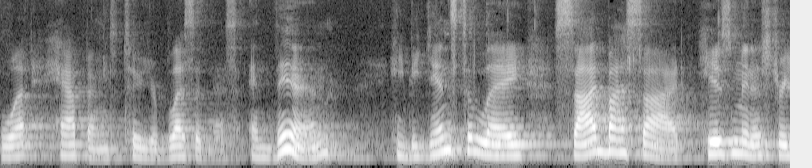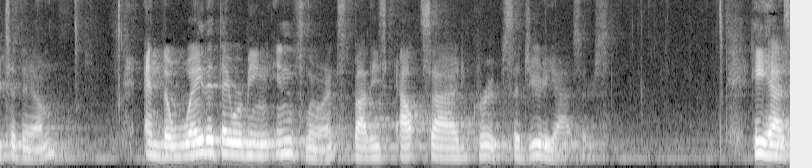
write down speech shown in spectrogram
What happened to your blessedness? And then he begins to lay side by side his ministry to them and the way that they were being influenced by these outside groups, the Judaizers. He has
